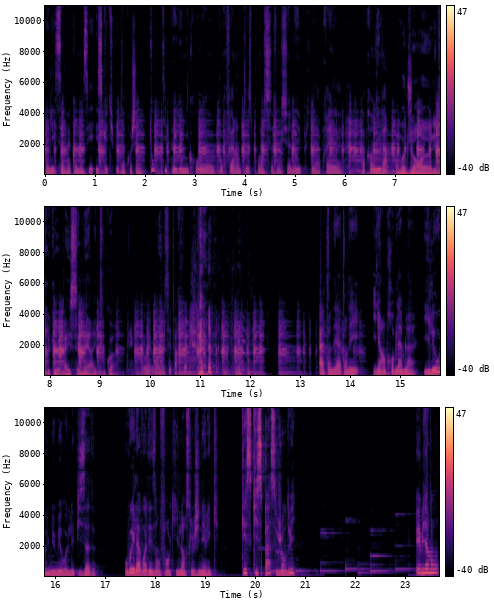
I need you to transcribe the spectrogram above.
allez, ça va commencer. Est-ce que tu peux t'approcher un tout petit peu du micro euh, pour faire un test pour voir si ça fonctionne Et puis après, euh, après on y va. En mode genre euh, les trucs ASMR et tout quoi. Ouais, voilà, c'est parfait. attendez, attendez, il y a un problème là. Il est où le numéro de l'épisode? Où est la voix des enfants qui lance le générique? Qu'est-ce qui se passe aujourd'hui? Eh bien non,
